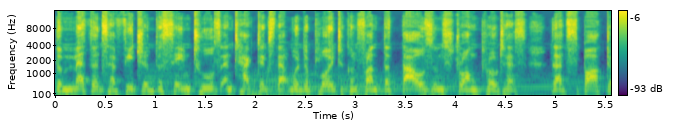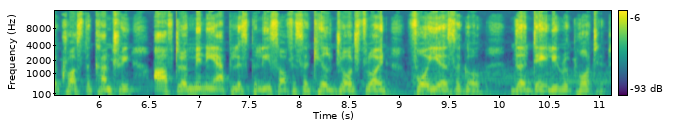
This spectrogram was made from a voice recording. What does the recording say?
The methods have featured the same tools and tactics that were deployed to confront the thousand-strong protests that sparked across the country after a Minneapolis police officer killed George Floyd four years ago, The Daily reported.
